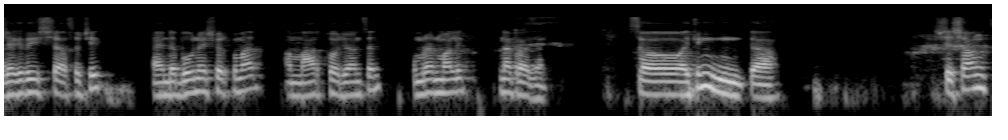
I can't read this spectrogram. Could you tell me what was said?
Jagadeesha Suchith and Bhuvneshwar Kumar Marco Jansen Umran Malik Natarajan so I think Shashank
